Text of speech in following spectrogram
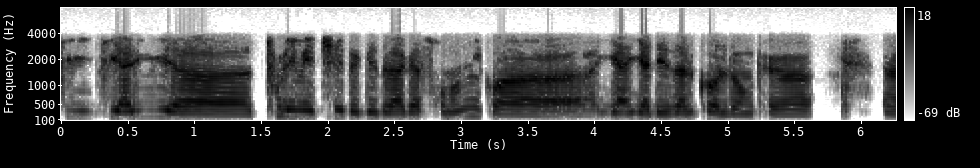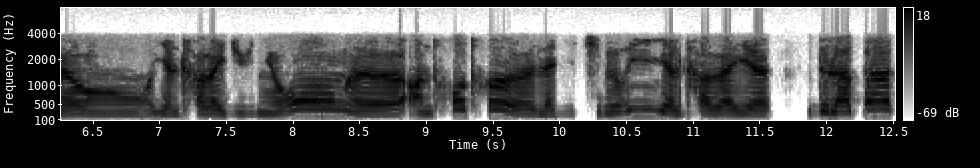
Qui, qui allie euh, tous les métiers de, de la gastronomie quoi. Il y a, il y a des alcools donc euh, euh, on- il y a le travail du vigneron, euh, entre autres, euh, la distillerie, il y a le travail euh, de la pâte,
